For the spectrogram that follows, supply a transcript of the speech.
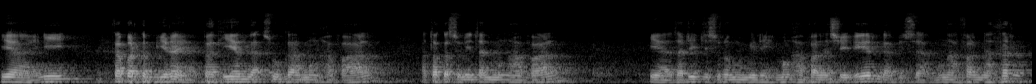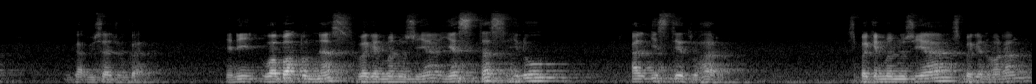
Ya, ini kabar gembira ya bagi yang nggak suka menghafal atau kesulitan menghafal. Ya, tadi disuruh memilih menghafal syair nggak bisa, menghafal nasr nggak bisa juga. Ini wabak tunas bagian manusia yastashilu al istidhar. Sebagian manusia, sebagian orang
